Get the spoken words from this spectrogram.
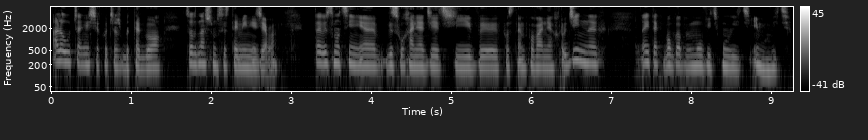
ale uczenie się chociażby tego, co w naszym systemie nie działa. To wzmocnienie wysłuchania dzieci w postępowaniach rodzinnych. No i tak mogłabym mówić, mówić i mówić.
